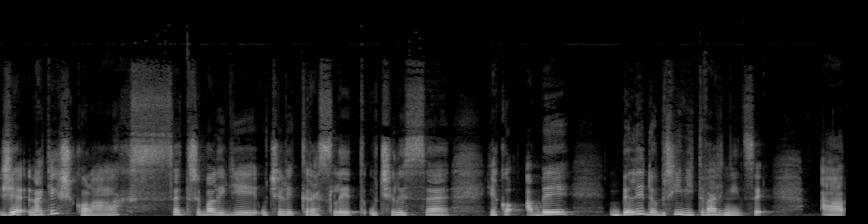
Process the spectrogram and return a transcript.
že na těch školách se třeba lidi učili kreslit, učili se, jako aby byli dobří výtvarníci. A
